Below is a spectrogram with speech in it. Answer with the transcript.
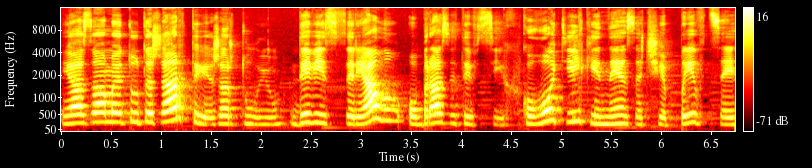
Я з вами тут жарти жартую. Девіз серіалу образити всіх, кого тільки не зачепив цей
